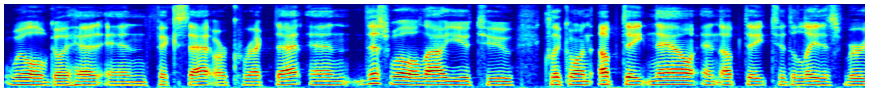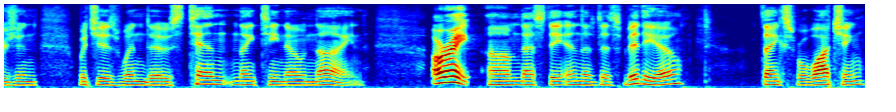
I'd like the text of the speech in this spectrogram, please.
will go ahead and fix that or correct that. And this will allow you to click on update now and update to the latest version which is Windows 10 1909 all right um, that's the end of this video. Thanks for watching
